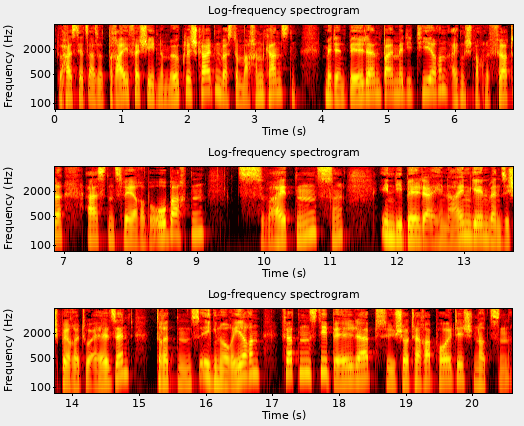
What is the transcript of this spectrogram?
du hast jetzt also drei verschiedene Möglichkeiten, was du machen kannst mit den Bildern beim Meditieren. Eigentlich noch eine vierte. Erstens wäre beobachten. Zweitens in die Bilder hineingehen, wenn sie spirituell sind. Drittens ignorieren. Viertens die Bilder psychotherapeutisch nutzen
